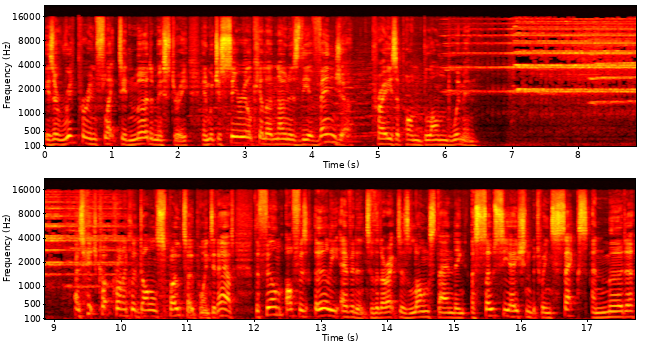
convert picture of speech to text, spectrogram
is a ripper inflected murder mystery in which a serial killer known as the Avenger preys upon blonde women. As Hitchcock chronicler Donald Spoto pointed out, the film offers early evidence of the director's long standing association between sex and murder,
